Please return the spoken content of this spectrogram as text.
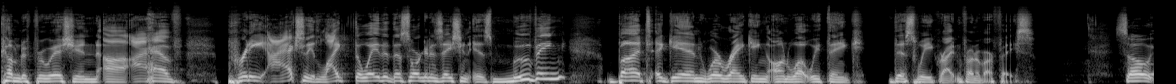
come to fruition. Uh, I have pretty I actually like the way that this organization is moving, but again, we're ranking on what we think this week right in front of our face. So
